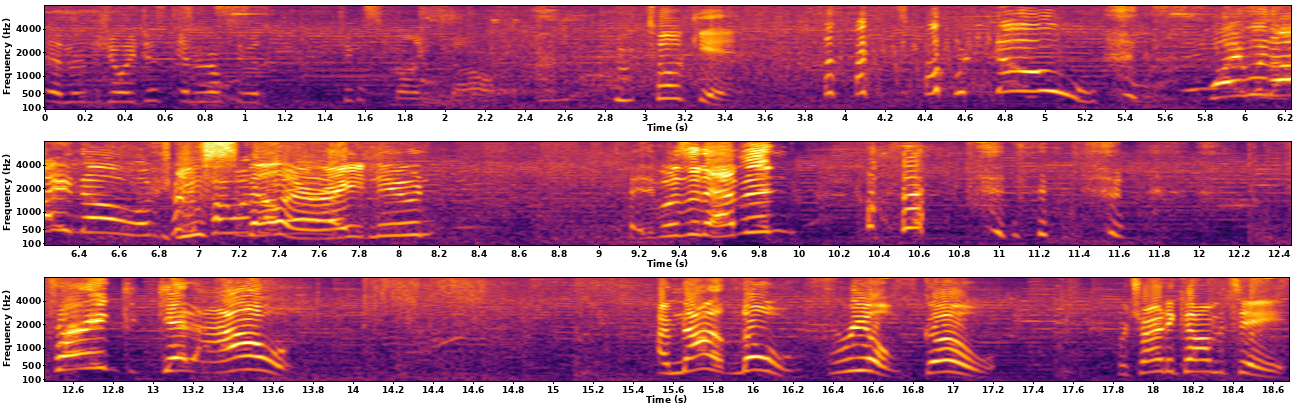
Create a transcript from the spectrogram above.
and then Joey just interrupted with, "Took a smelling doll." Who took it? I don't know! Why would I know? I'm trying You smell it, right, Noon? Was it Evan? Frank, get out! I'm not. No, for real, go. We're trying to commentate.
